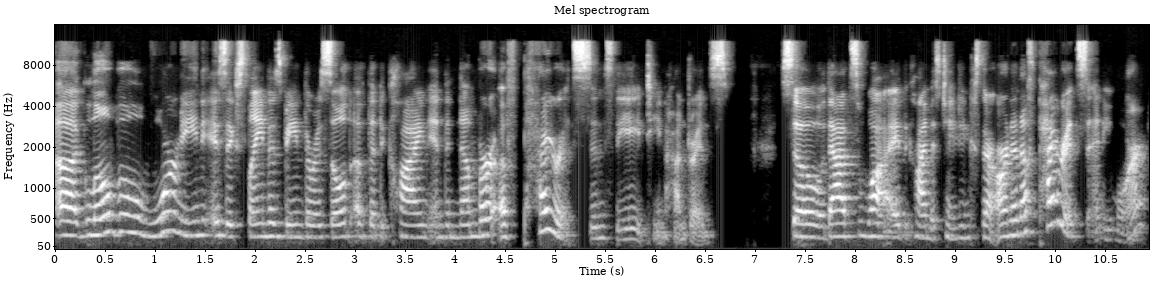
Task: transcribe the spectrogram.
uh, global warming is explained as being the result of the decline in the number of pirates since the 1800s. So that's why the climate is changing because there aren't enough pirates anymore,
